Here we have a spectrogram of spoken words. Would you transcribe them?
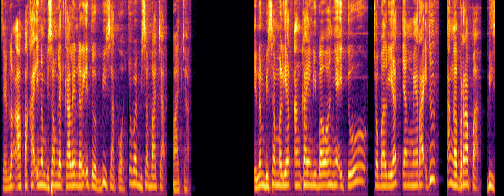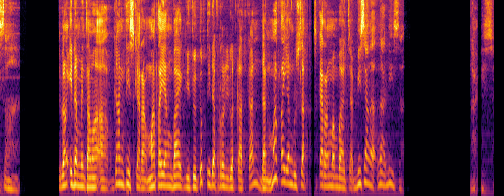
Saya bilang, apakah Inem bisa melihat kalender itu? Bisa kok, coba bisa baca. Baca. Inem bisa melihat angka yang di bawahnya itu, coba lihat yang merah itu tanggal berapa? Bisa. Dia bilang, Ida minta maaf, ganti sekarang. Mata yang baik ditutup, tidak perlu dilekatkan. Dan mata yang rusak sekarang membaca. Bisa nggak? Nggak bisa. Nggak bisa.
